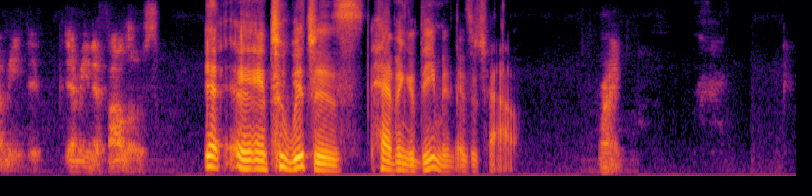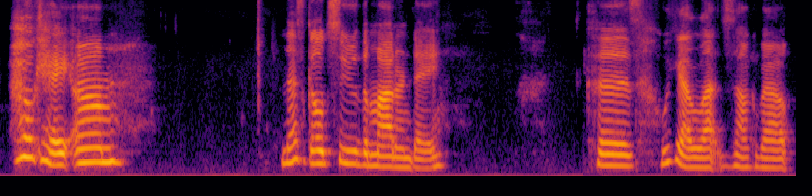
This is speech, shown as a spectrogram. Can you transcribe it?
I mean, it, I mean, it follows, Yeah, and, and two witches having a demon as a child. right? Okay, um let's go to the modern day. Cause we got a lot to talk about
